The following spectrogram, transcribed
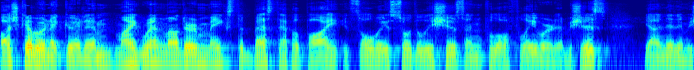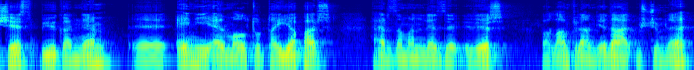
Başka bir örnek görelim. My grandmother makes the best apple pie. It's always so delicious and full of flavor demişiz. Yani ne demişiz? Büyük annem e, en iyi elmalı turtayı yapar. Her zaman lezzetlidir falan filan diye devam etmiş cümle.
